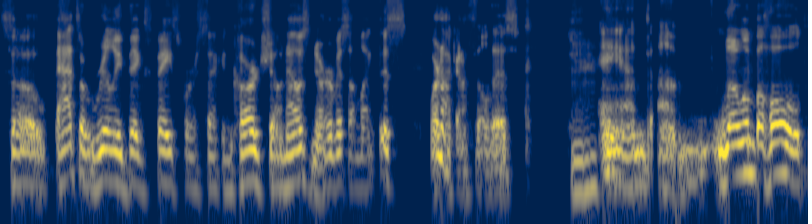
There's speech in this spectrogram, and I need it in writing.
So that's a really big space for a second card show. And I was nervous. I'm like, this, we're not going to fill this. Mm-hmm. And um, lo and behold,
